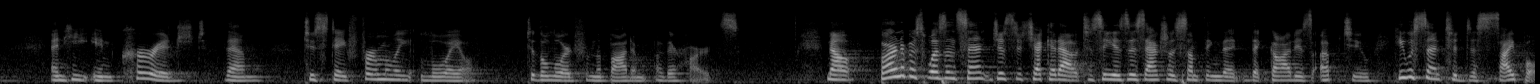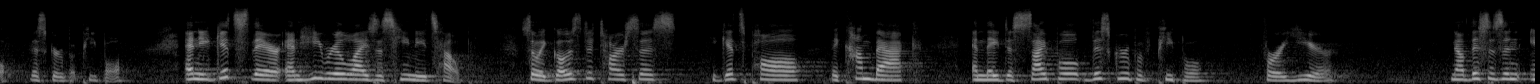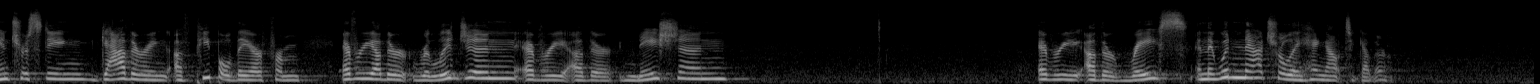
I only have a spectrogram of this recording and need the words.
and he encouraged them to stay firmly loyal to the Lord from the bottom of their hearts. Now, Barnabas wasn't sent just to check it out, to see is this actually something that, that God is up to. He was sent to disciple this group of people. And he gets there and he realizes he needs help. So he goes to Tarsus, he gets Paul, they come back, and they disciple this group of people for a year. Now, this is an interesting gathering of people. They are from every other religion, every other nation, every other race, and they wouldn't naturally hang out together.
